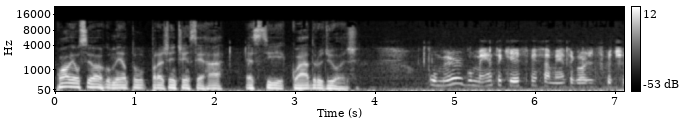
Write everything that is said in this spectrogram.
Qual é o seu argumento para a gente encerrar esse quadro de hoje? O meu argumento é que esse pensamento, igual eu já discuti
